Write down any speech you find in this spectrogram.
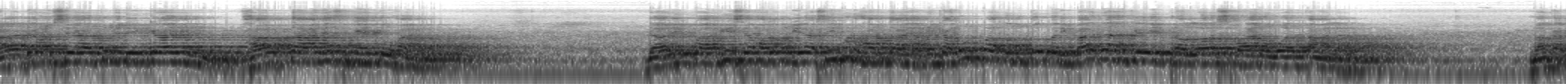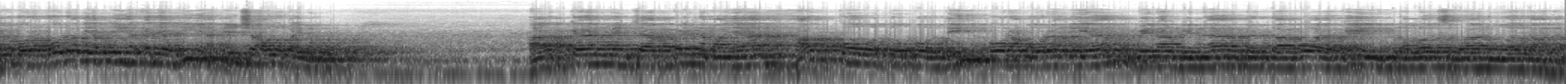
Ada manusia itu memberikan hartanya sebagai Tuhan. Dari pagi sampai malam dia sibuk hartanya. Mereka lupa untuk beribadah kepada Allah Subhanahu wa taala. Maka orang-orang yang mengingatkan janjinya, insya Allah Pak Ibu akan mencapai namanya hakko orang-orang yang benar-benar bertakwa kepada Allah Subhanahu wa taala.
